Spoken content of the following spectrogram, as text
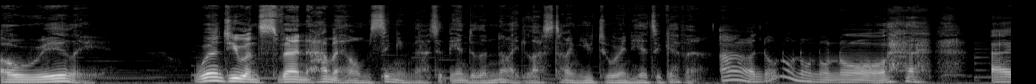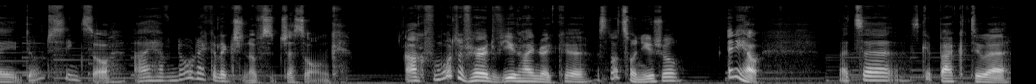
Oh, really? Weren't you and Sven Hammerhelm singing that at the end of the night last time you two were in here together? Ah, no, no, no, no, no. I don't think so. I have no recollection of such a song. Ah, from what I've heard of you, Heinrich, uh, it's not so unusual. Anyhow, let's uh, let's get back to uh,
